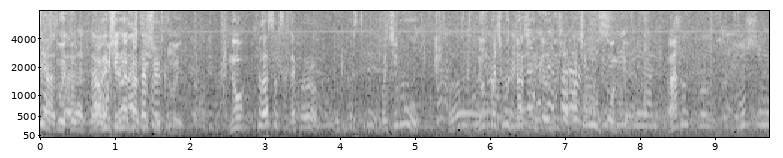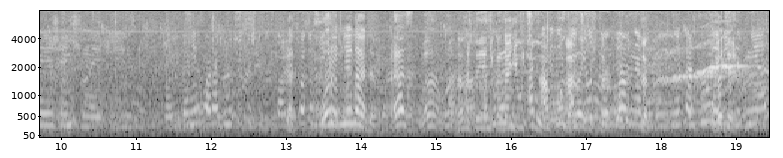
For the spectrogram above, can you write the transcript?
ребята. чувствует, а Давайте, мужчина так не такой- чувствует? Ну, Философский такой урок. почему? Ну, почему, да, тонкая душа, почему тонкая? А? чувствуют мужчина и женщина, и у них по-разному чувствуют, что представляют потом Хором не надо. Раз, два, вот. Главное, что я никогда не учу. А вот А, чувство, главное, так. не мне кажется, зависит не от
